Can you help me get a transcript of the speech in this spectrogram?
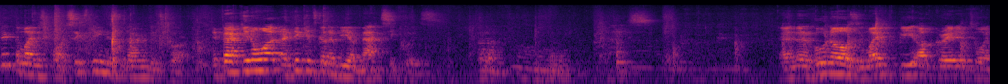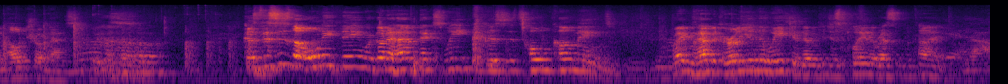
take the 4. 16 is the good score. In fact, you know what, I think it's gonna be a maxi quiz. Nice. And then who knows, it might be upgraded to an ultra maxi quiz. Because this is the only thing we're gonna have next week because it's homecoming. Right, we have it early in the week and then we can just play the rest of the time. Yeah.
